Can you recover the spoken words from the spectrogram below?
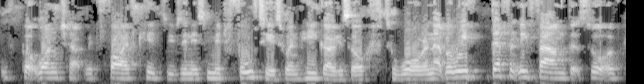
we've got one chap with five kids who's in his mid forties when he goes off to war and that. But we've definitely found that sort of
